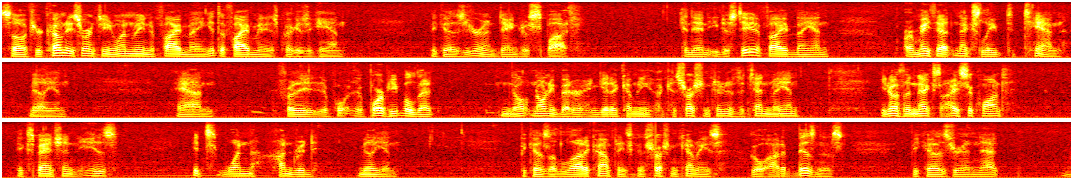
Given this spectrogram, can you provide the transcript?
so if your company's earning 1 million to 5 million, get to 5 million as quick as you can because you're in a dangerous spot. And then either stay at 5 million or make that next leap to 10 million. And for the, the, poor, the poor people that know, know any better and get a company, a construction company to 10 million. You know what the next Isoquant expansion is? It's 100 million. Because a lot of companies, construction companies, go out of business because they're in that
